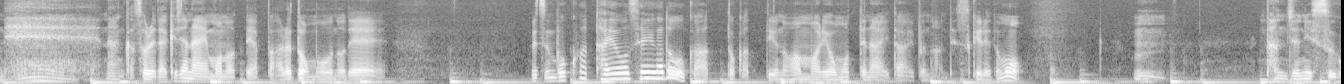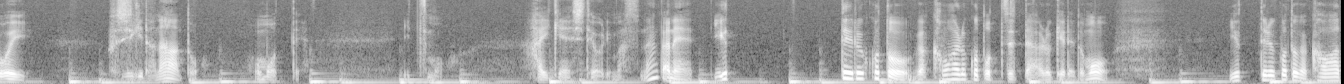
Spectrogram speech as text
ねえなんかそれだけじゃないものってやっぱあると思うので別に僕は多様性がどうかとかっていうのはあんまり思ってないタイプなんですけれどもうん単純にすごい不思議だなと思っていつも拝見しております。なんかね言ってることが変わることって絶対あるけれども言ってることが変わっ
